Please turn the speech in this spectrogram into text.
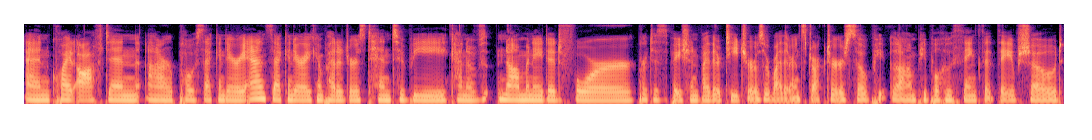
And quite often, our post secondary and secondary competitors tend to be kind of nominated for participation by their teachers or by their instructors. So, pe- um, people who think that they've showed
